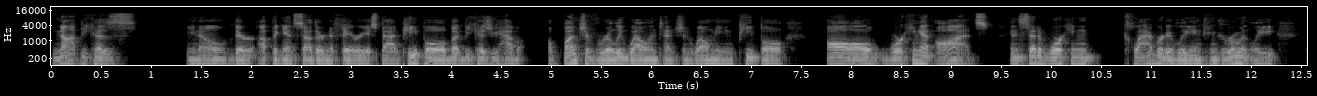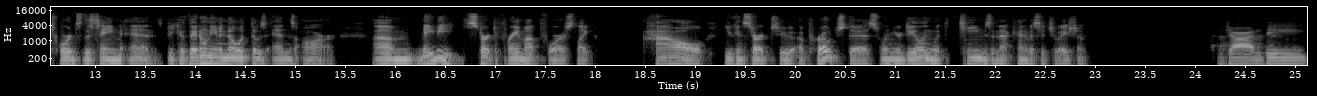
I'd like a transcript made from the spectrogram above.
not because you know they're up against other nefarious bad people but because you have a bunch of really well-intentioned well-meaning people all working at odds instead of working collaboratively and congruently towards the same ends because they don't even know what those ends are. Um, maybe start to frame up for us like how you can start to approach this when you're dealing with teams in that kind of a situation. John the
